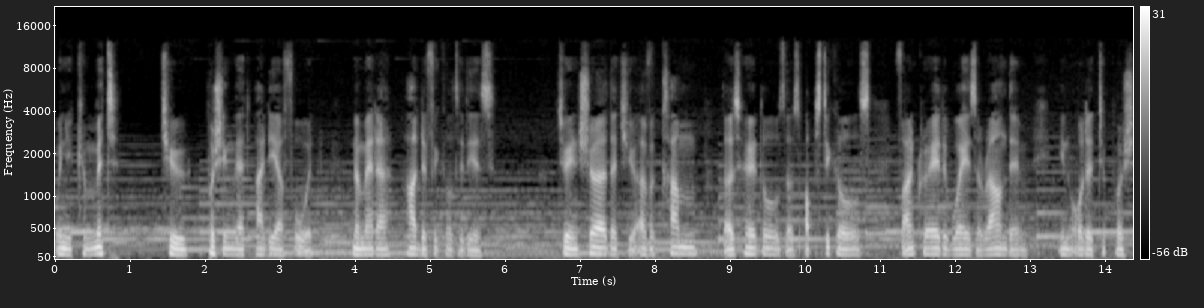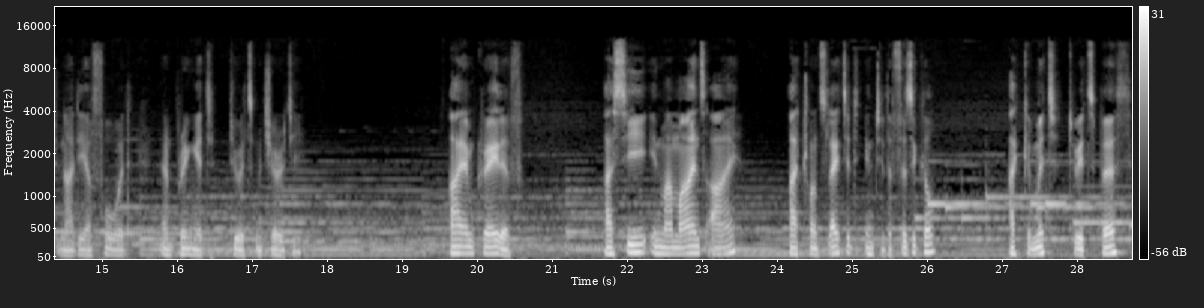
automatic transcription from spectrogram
when you commit to pushing that idea forward, no matter how difficult it is, to ensure that you overcome those hurdles, those obstacles, find creative ways around them in order to push an idea forward and bring it to its maturity. I am creative. I see in my mind's eye, I translate it into the physical, I commit to its birth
